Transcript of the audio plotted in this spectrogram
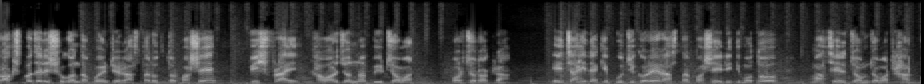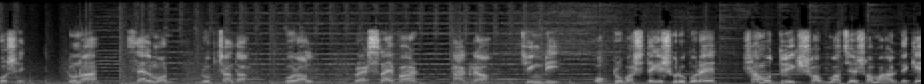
কক্সবাজারের সুগন্ধা পয়েন্টের রাস্তার উত্তর পাশে ফিশ ফ্রাই খাওয়ার জন্য ভিড় জমান পর্যটকরা। এই চাহিদাকে পুঁজি করে রাস্তার পাশে রীতিমতো মাছের জমজমাট হাট বসে। টুনা, স্যালমন, রূপচাঁদা, কোরাল, রেড স্নাইপার কাগড়া চিংড়ি। অক্টোপাস থেকে শুরু করে সামুদ্রিক সব মাছের সমাহার দেখে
